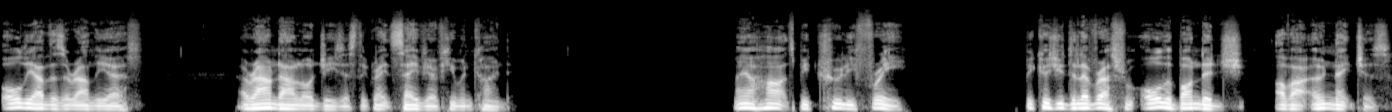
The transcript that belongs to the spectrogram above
all the others around the earth, around our Lord Jesus, the great Saviour of humankind. May our hearts be truly free, because you deliver us from all the bondage of our own natures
